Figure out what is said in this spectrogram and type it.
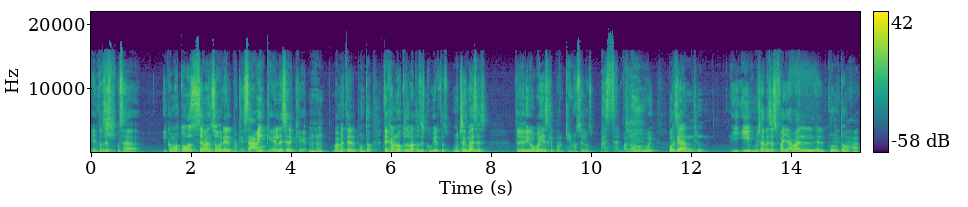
Entonces, o sea, y como todos se van sobre él porque saben que él es el que va a meter el punto, dejan los otros vatos descubiertos muchas Sí, veces. Entonces yo digo, güey, es que ¿por qué no se los pasa el balón, güey? Porque- O sea, y, y muchas veces fallaba el, el punto Ajá.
